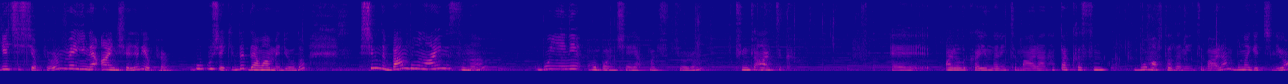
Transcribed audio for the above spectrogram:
geçiş yapıyorum ve yine aynı şeyleri yapıyorum. Bu bu şekilde devam ediyordu. Şimdi ben bunun aynısını bu yeni Hobonichi'ye yapmak istiyorum. Çünkü artık e, Aralık ayından itibaren hatta Kasım bu haftadan itibaren buna geçiliyor.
